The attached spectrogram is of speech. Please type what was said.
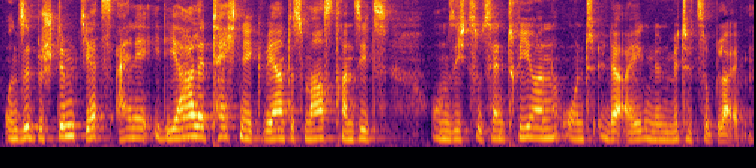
und sind bestimmt jetzt eine ideale Technik während des Mars-Transits, um sich zu zentrieren und in der eigenen Mitte zu bleiben.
